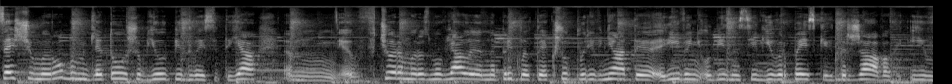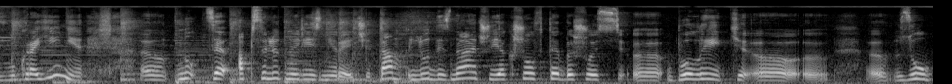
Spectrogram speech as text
все, що ми робимо для того, щоб його підвисити. Я ем, вчора ми розмовляли, наприклад, якщо порівняти рівень обізнаності в європейських державах і в Україні, е, ну це абсолютно різні речі. Там люди знають, що якщо в тебе щось е, болить, е, зуб,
